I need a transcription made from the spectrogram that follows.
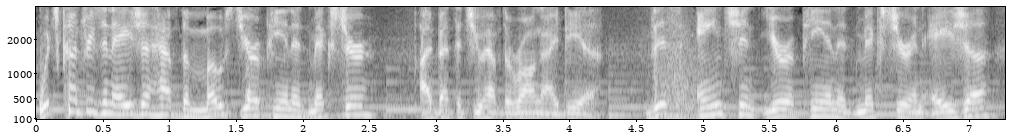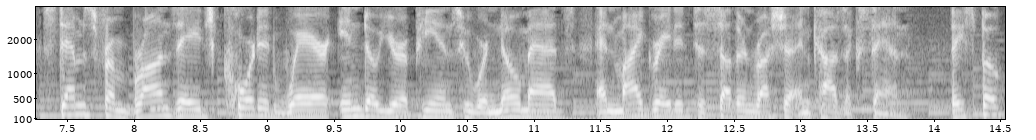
Which countries in Asia have the most European admixture? I bet that you have the wrong idea. This ancient European admixture in Asia stems from Bronze Age corded ware Indo Europeans who were nomads and migrated to southern Russia and Kazakhstan. They spoke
